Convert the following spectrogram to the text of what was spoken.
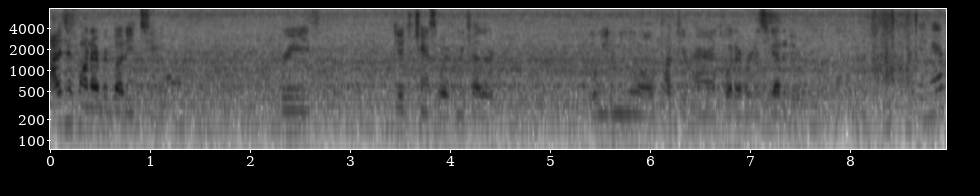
I just want everybody to breathe, get a chance away from each other, go eat a meal, talk to your parents, whatever it is you got to do. In here?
